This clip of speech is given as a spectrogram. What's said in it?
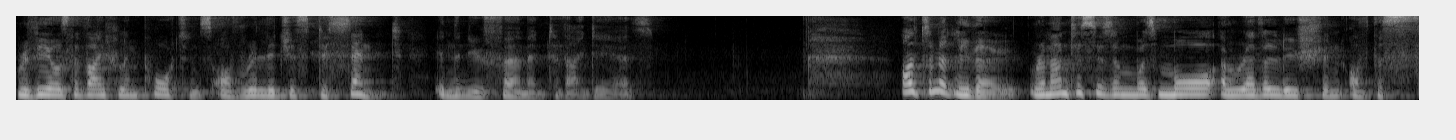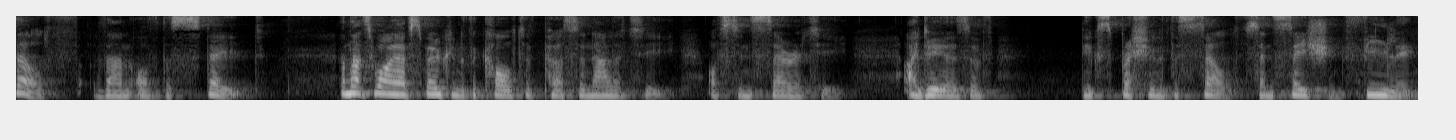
reveals the vital importance of religious dissent in the new ferment of ideas. Ultimately, though, Romanticism was more a revolution of the self than of the state. And that's why I've spoken of the cult of personality, of sincerity, ideas of the expression of the self, sensation, feeling,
